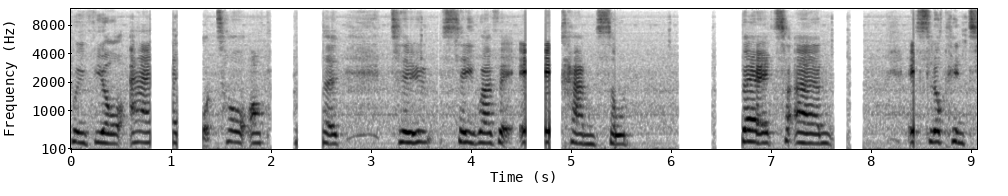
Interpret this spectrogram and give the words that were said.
with your airport or operator to see whether it is cancelled. But um, it's looking to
